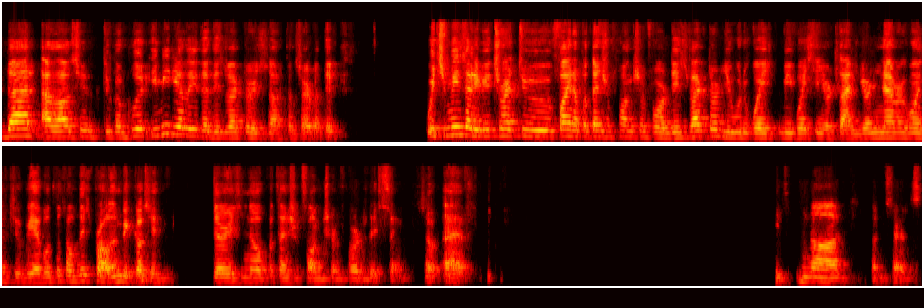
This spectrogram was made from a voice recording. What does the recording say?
that allows you to conclude immediately that this vector is not conservative. Which means that if you try to find a potential function for this vector, you would wait, be wasting your time. You're never going to be able to solve this problem because it there is no potential function for this thing. So uh, f is not conservative.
